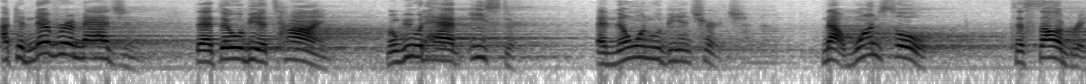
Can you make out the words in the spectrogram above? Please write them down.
I could never imagine that there would be a time when we would have Easter and no one would be in church. Not one soul to celebrate.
